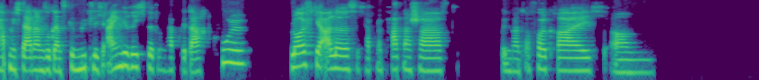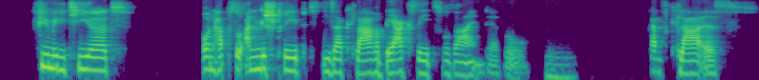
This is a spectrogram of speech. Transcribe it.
habe mich da dann so ganz gemütlich eingerichtet und habe gedacht, cool, läuft ja alles, ich habe eine Partnerschaft, bin ganz erfolgreich, ähm, viel meditiert und habe so angestrebt, dieser klare Bergsee zu sein, der so Mhm. ganz klar ist,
